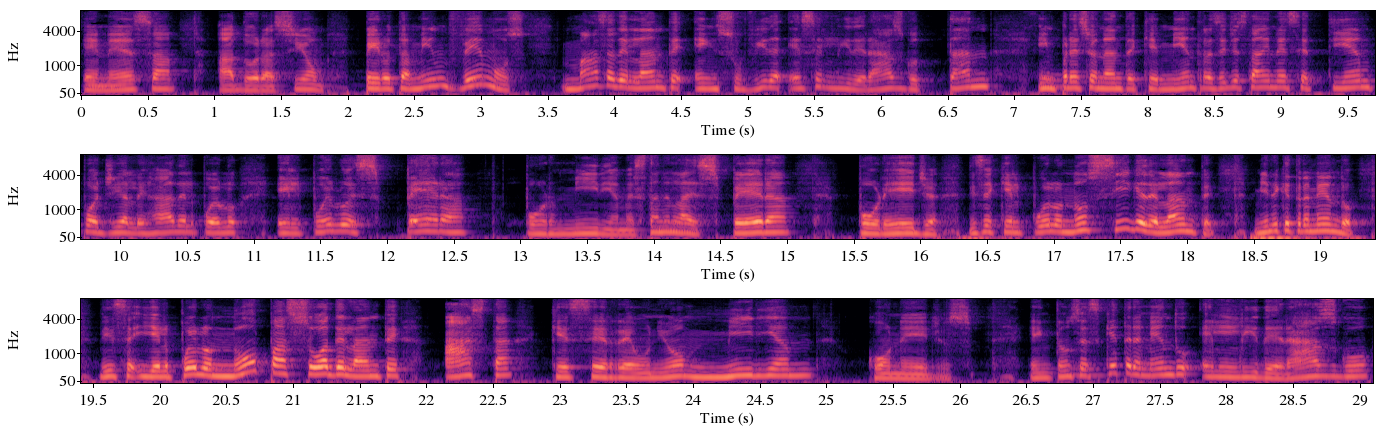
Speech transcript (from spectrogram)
en esa adoración. Pero también vemos más adelante en su vida ese liderazgo tan impresionante que mientras ella está en ese tiempo allí alejada del pueblo, el pueblo espera por Miriam, están en la espera por ella. Dice que el pueblo no sigue adelante. Mire qué tremendo. Dice, y el pueblo no pasó adelante hasta que se reunió Miriam con ellos. Entonces, qué tremendo el liderazgo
